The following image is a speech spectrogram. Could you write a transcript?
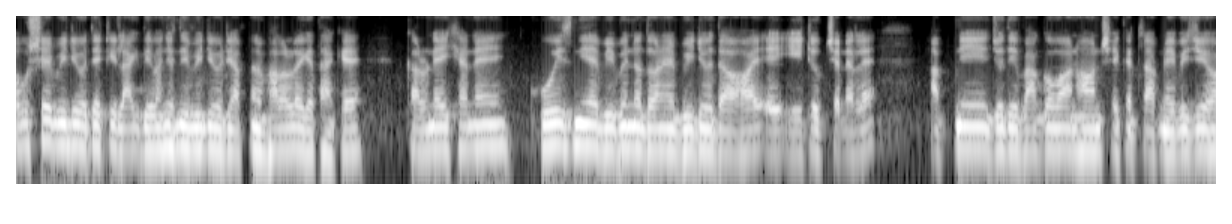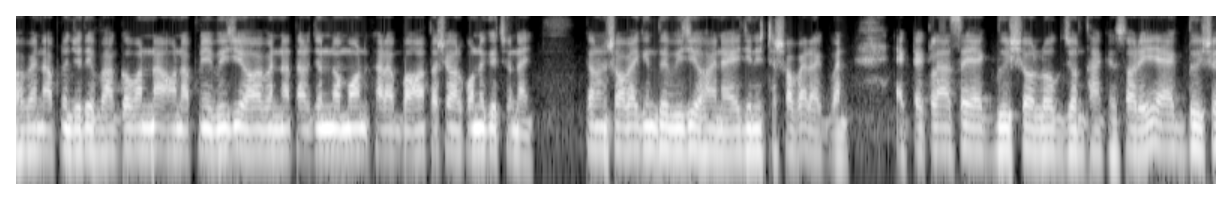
অবশ্যই ভিডিওতে একটি লাইক দেবেন যদি ভিডিওটি আপনার ভালো লেগে থাকে। কারণ এইখানে কুইজ নিয়ে বিভিন্ন ধরনের ভিডিও দেওয়া হয় এই ইউটিউব চ্যানেলে আপনি যদি ভাগ্যবান হন, সেক্ষেত্রে আপনি বিজয়ী হবেন। আপনি যদি ভাগ্যবান না হন, আপনি বিজয়ী হবেন না, তার জন্য মন খারাপ বা হতাশা হওয়ার কোনো কিছু নাই। কারণ সবাই কিন্তু বিজয়ী হয় না, এই জিনিসটা সবাই রাখবেন। একটা ক্লাসে এক দুইশো লোকজন থাকে সরি এক দুইশো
